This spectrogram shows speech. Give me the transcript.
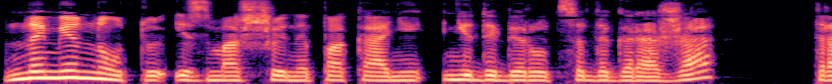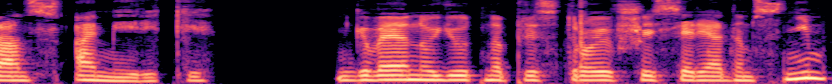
на минуту из машины, пока они не доберутся до гаража Трансамерики. Гвен, уютно пристроившийся рядом с ним,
